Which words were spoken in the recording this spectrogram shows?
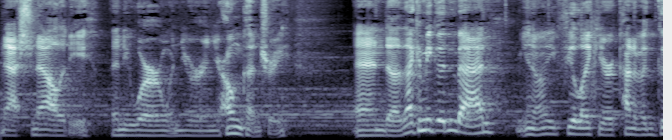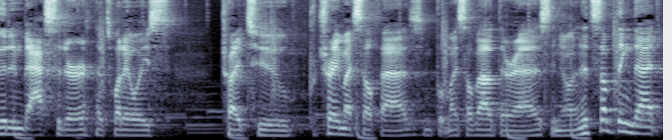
nationality than you were when you were in your home country. And uh, that can be good and bad. You know, you feel like you're kind of a good ambassador. That's what I always try to portray myself as and put myself out there as, you know. And it's something that,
